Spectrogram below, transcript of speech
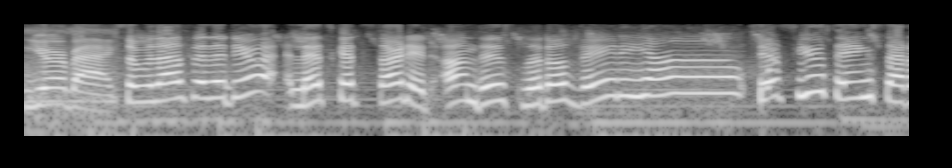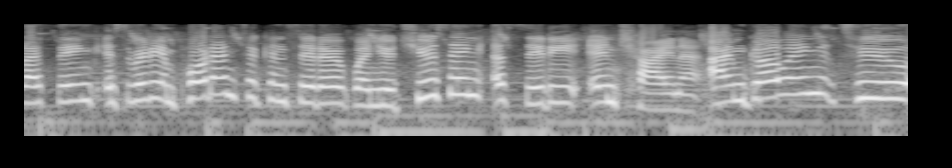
your back. So without further ado, let's get started on this little video. There are a few things that I think is really important to consider when you're choosing a city in China. I'm going to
